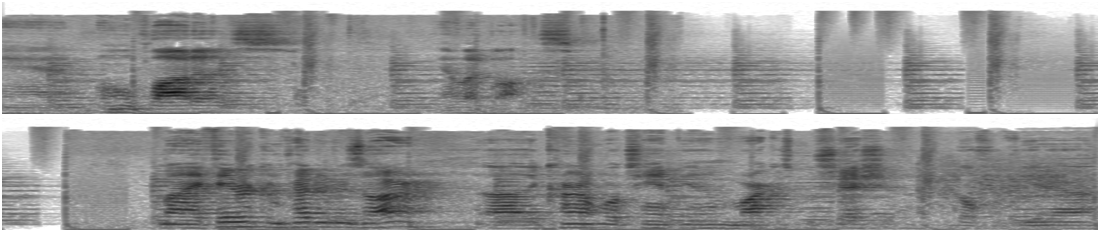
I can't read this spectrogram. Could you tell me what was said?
and omoplatas and leg locks. My favorite competitors are uh, the current world champion Marcus Buchecha, Rodolfo Vieira,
